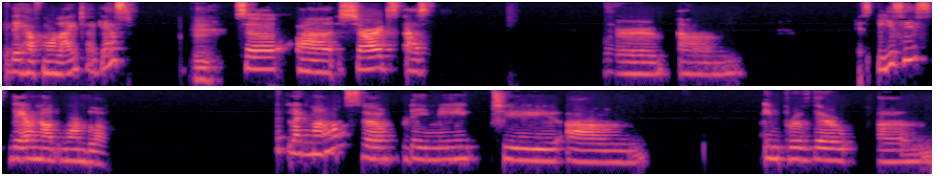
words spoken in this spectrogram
they have more light, I guess. Mm. So uh, sharks, as other um, species, they are not warm blooded like mammals, so they need to um, improve their um,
